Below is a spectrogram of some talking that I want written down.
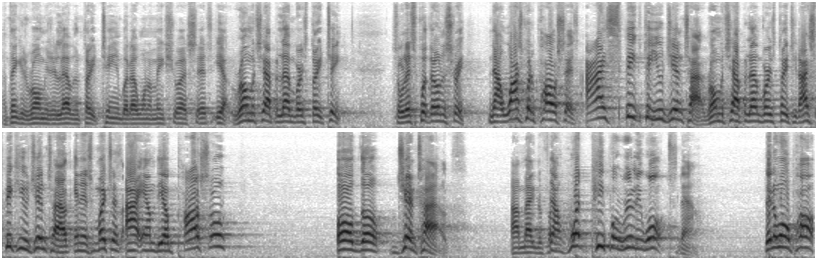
I think it's Romans 11, 13, but I want to make sure I said it. Yeah, Romans chapter 11, verse 13. So let's put that on the screen. Now, watch what Paul says. I speak to you, Gentiles. Romans chapter 11, verse 13. I speak to you, Gentiles, inasmuch as I am the apostle of the Gentiles. I magnify. Now, what people really want now? They don't want Paul.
